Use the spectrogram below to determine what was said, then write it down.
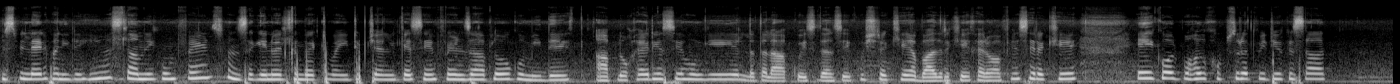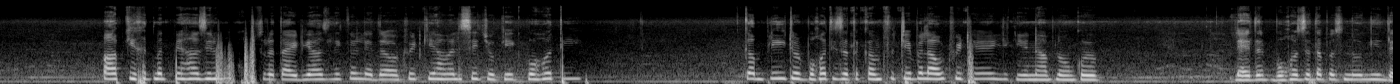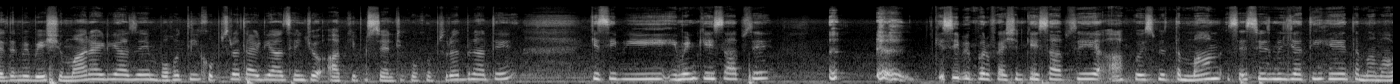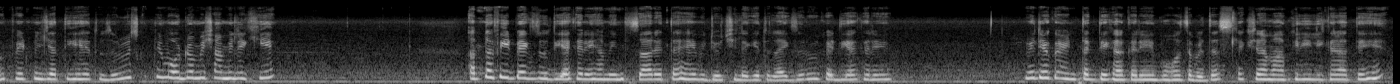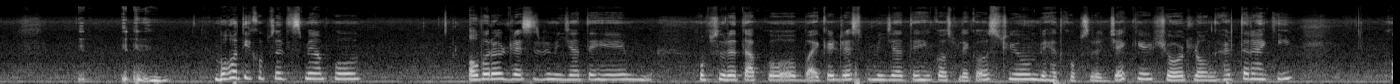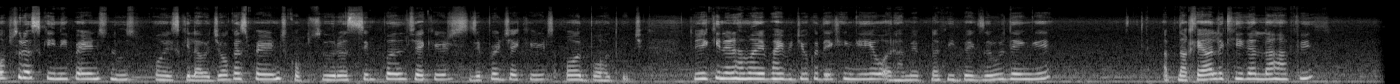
बिसमीम अल्लाम friends once again welcome back to my YouTube channel कैसे हैं फ्रेंड्स आप लोग? उम्मीद है आप लोग खैरियत से होंगे। अल्लाह ताला आपको इसी तरह से खुश रखे, आबाद रखे, खैर वाफियत से रखे। एक और बहुत खूबसूरत वीडियो के साथ आपकी खिदमत में हाजिर हूँ। खूबसूरत आइडियाज़ लेकर लेदर आउटफिट के हवाले से, जो कि एक बहुत ही कंप्लीट और बहुत ही ज़्यादा कम्फर्टेबल आउटफिट है। यकीन आप लोगों को लेदर बहुत ज़्यादा पसंद होगी। लेदर में बेशुमार आइडियाज़ हैं, बहुत ही खूबसूरत आइडियाज़ हैं जो आपकी पर्सनैलिटी को खूबसूरत बनाते हैं। किसी भी इवेंट के हिसाब से, किसी भी प्रोफेशन के हिसाब से आपको इसमें तमाम एसेसरीज मिल जाती हैं, तमाम आउटफिट मिल जाती है तो ज़रूर इसको अपने वार्ड्रोब में शामिल रखिए। अपना फीडबैक ज़रूर दिया करें, हमें इंतज़ार रहता है। वीडियो अच्छी लगे तो लाइक ज़रूर कर दिया करें। वीडियो को एंड तक देखा करें। बहुत ज़बरदस्त सिलेक्शन हम आपके लिए लेकर आते हैं। बहुत ही खूबसूरत इसमें आपको ओवरऑल ड्रेसेस भी मिल जाते हैं, खूबसूरत आपको बाइकर ड्रेस भी मिल जाते हैं कॉस्प्ले कॉस्ट्यूम बेहद खूबसूरत जैकेट शॉर्ट लॉन्ग हर तरह की। खूबसूरत स्कीनी पैंट्स लूज और इसके अलावा जॉगस पैंट्स खूबसूरत सिंपल जैकेट्स जिपर जैकेट्स और बहुत कुछ। तो यकीन हमारे भाई वीडियो को देखेंगे और हमें अपना फीडबैक ज़रूर देंगे। अपना ख्याल रखिएगा, अल्लाह हाफिज़।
